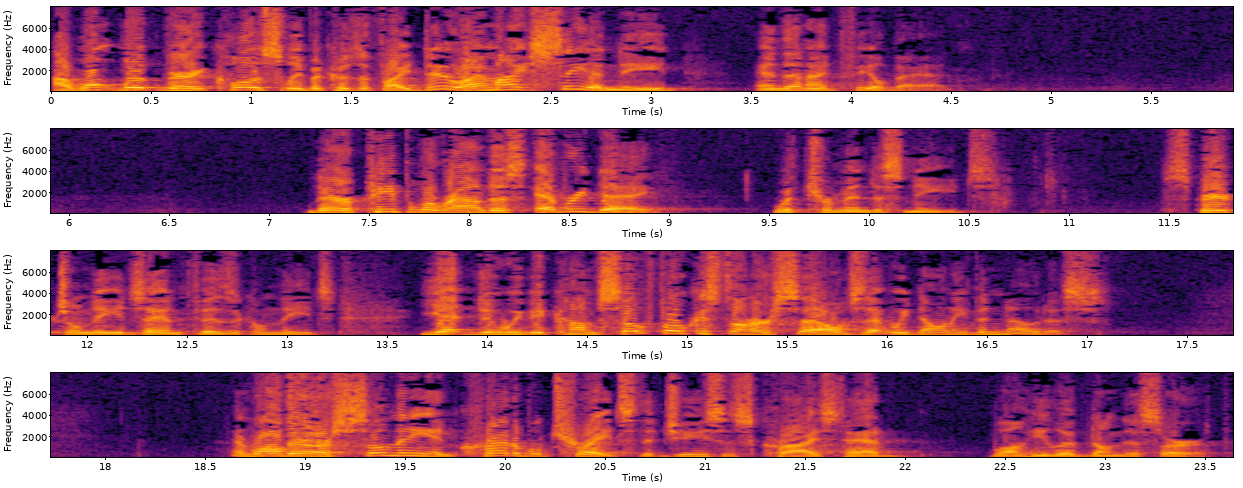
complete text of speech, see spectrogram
I won't look very closely because if I do, I might see a need and then I'd feel bad. There are people around us every day with tremendous needs, spiritual needs and physical needs. Yet do we become so focused on ourselves that we don't even notice? And while there are so many incredible traits that Jesus Christ had while he lived on this earth.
